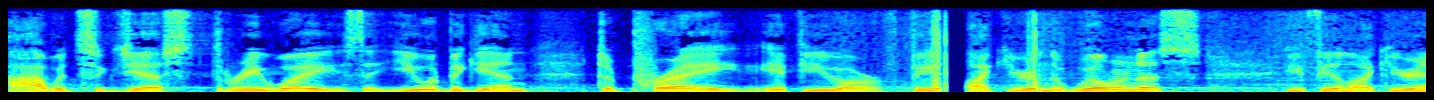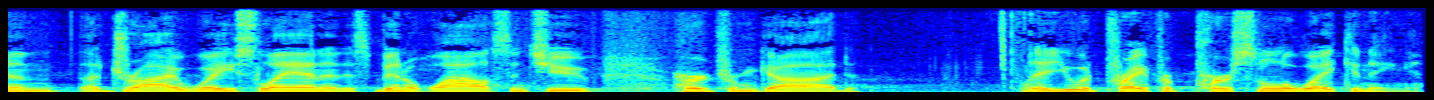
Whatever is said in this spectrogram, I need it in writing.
I would suggest three ways that you would begin to pray if you are feel like you're in the wilderness, you feel like you're in a dry wasteland, and it's been a while since you've heard from God that you would pray for personal awakening.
